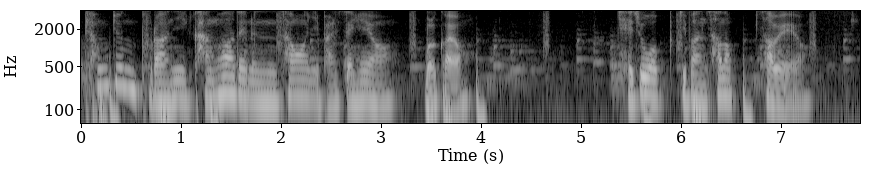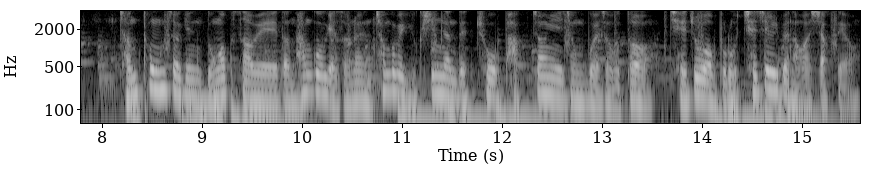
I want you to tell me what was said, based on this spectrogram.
평균 불안이 강화되는 상황이 발생해요. 뭘까요? 제조업 기반 산업 사회예요. 전통적인 농업 사회이던 한국에서는 1960년대 초 박정희 정부에서부터 제조업으로 체질 변화가 시작돼요.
